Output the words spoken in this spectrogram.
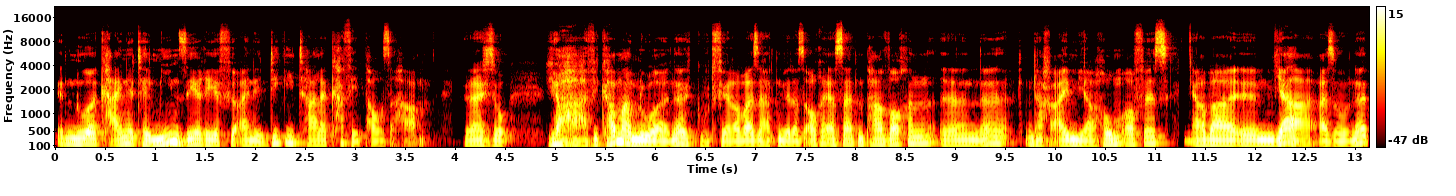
äh, nur keine Terminserie für eine digitale Kaffeepause haben? Da dachte ich so, ja, wie kann man nur? Ne? Gut, fairerweise hatten wir das auch erst seit ein paar Wochen, äh, ne? nach einem Jahr Homeoffice. Aber ähm, ja, also ne,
